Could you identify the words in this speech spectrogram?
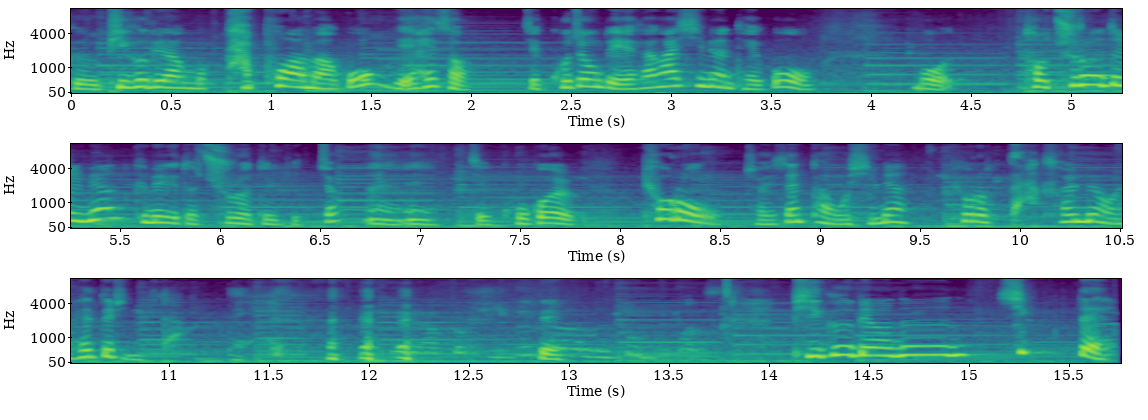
그 비급여 항목 다 포함하고 해서 이제 그 정도 예상하시면 되고 뭐 더 줄어들면 금액이 더 줄어들겠죠. 예, 예. 이제 그걸 표로 저희 센터 오시면 표로 딱 설명을 해드립니다. 네. 그 아까 비급여는 또 뭐가 있어요? 비급여는 식대,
